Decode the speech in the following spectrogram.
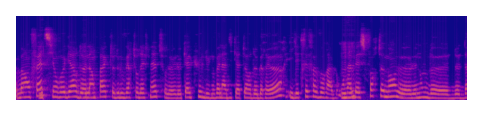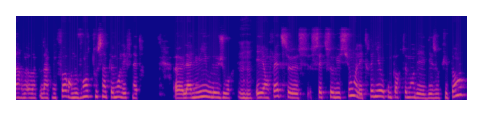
Bah en fait, si on regarde mmh. l'impact de l'ouverture des fenêtres sur le, calcul du nouvel indicateur de Gréeur, il est très favorable. On mmh. abaisse fortement le, nombre d'inconforts en ouvrant tout simplement les fenêtres. Euh, la nuit ou le jour. Et en fait, cette solution, elle est très liée au comportement des, des occupants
